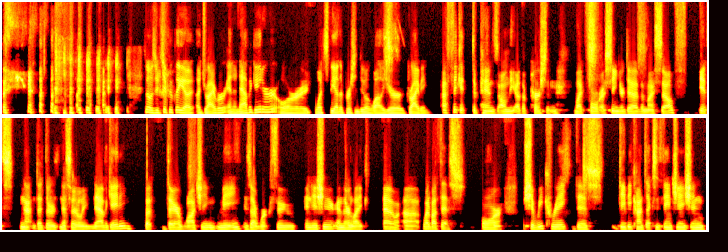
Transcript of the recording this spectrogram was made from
so is there typically a, a driver and a navigator or what's the other person doing while you're driving? I think it depends on the other person. Like for a senior dev and myself, it's not that they're necessarily navigating, but they're watching me as I work through an issue and they're like, Oh, uh, what about this? Or should we create this DB context instantiation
